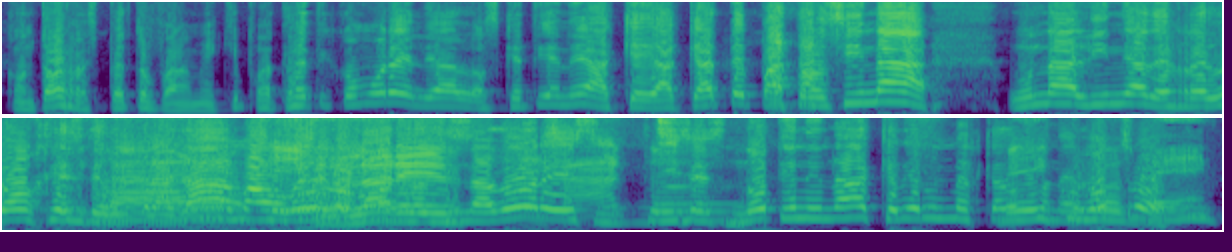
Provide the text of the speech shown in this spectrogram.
con todo respeto para mi equipo Atlético Morelia, los que tiene, a que acá te patrocina una línea de relojes de Claro, ultragama sí. o Celulares. y dices, no tiene nada que ver un mercado con el otro. ven-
